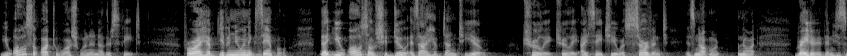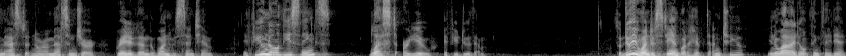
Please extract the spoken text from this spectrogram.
you also ought to wash one another's feet. For I have given you an example, that you also should do as I have done to you. Truly, truly, I say to you, a servant is not, more, not greater than his master, nor a messenger greater than the one who sent him. If you know these things, blessed are you if you do them. So, do you understand what I have done to you? You know what? I don't think they did.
